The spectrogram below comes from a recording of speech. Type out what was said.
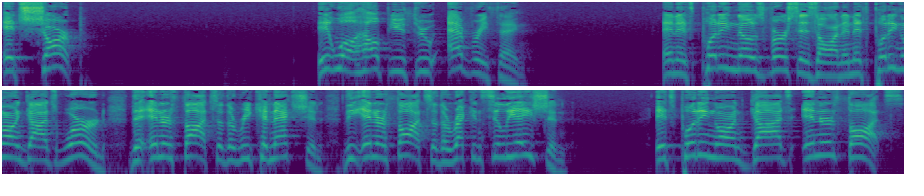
It's sharp. It will help you through everything. And it's putting those verses on and it's putting on God's word, the inner thoughts of the reconnection, the inner thoughts of the reconciliation. It's putting on God's inner thoughts.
